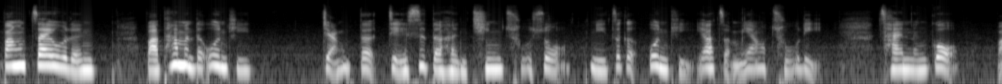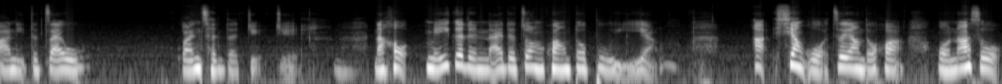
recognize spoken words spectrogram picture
帮债务人把他们的问题讲的解释的很清楚，说你这个问题要怎么样处理，才能够把你的债务完成的解决。然后每一个人来的状况都不一样啊，像我这样的话，我那时候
